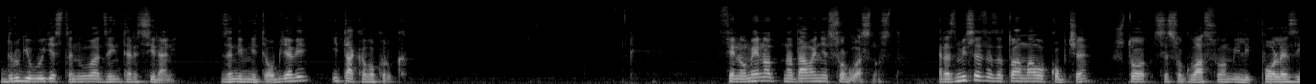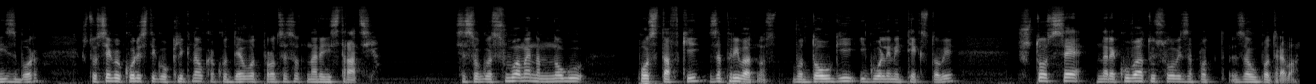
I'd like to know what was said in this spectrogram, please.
други луѓе стануваат заинтересирани за нивните објави и така во круг. Феноменот на давање согласност. Размислете за тоа мало копче, што се согласувам или поле за избор, што секој користи го кликнал како дел од процесот на регистрација. Се согласуваме на многу поставки за приватност во долги и големи текстови, што се нарекуваат услови за, за употреба.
